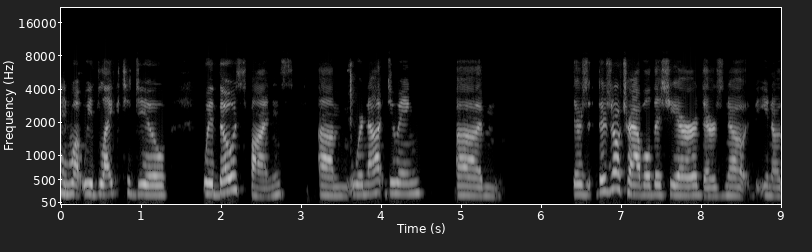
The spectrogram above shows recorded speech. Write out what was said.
And what we'd like to do with those funds, um, we're not doing, um, there's there's no travel this year. There's no, you know,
